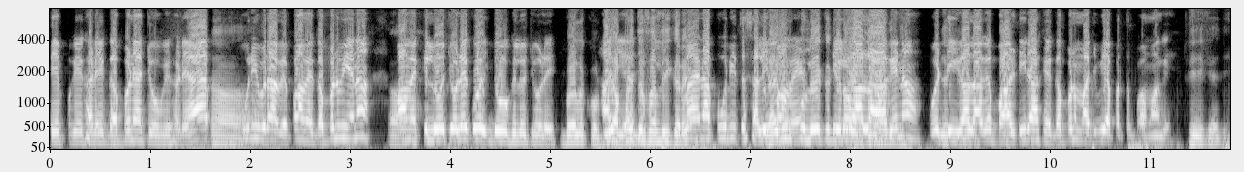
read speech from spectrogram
ਟਿੱਪ ਕੇ ਖੜੇ ਗੱਬਣਿਆ ਚੋਗੇ ਖੜਿਆ ਪੂਰੀ ਭਰਾਵੇ ਭਾਵੇਂ ਗੱਬਣ ਵੀ ਹੈ ਨਾ ਭਾਵੇਂ ਕਿਲੋ ਚੋਲੇ ਕੋਈ 2 ਕਿਲੋ ਚੋਲੇ। ਬਿਲਕੁਲ ਵੀ ਆਪਣੀ। ਤਸੱਲੀ ਕਰੇ। ਮੈਂ ਨਾ ਪੂਰੀ ਤਸੱਲੀ ਭਾਵੇਂ ਬਿਲਕੁਲ ਇੱਕ ਜਿਹੜਾ ਟੀਕਾ ਲਾ ਕੇ ਨਾ ਉਹ ਟੀਕਾ ਲਾ ਕੇ ਬਾਲਟੀ ਰੱਖ ਕੇ ਗੱਬਣ ਮੱਝ ਵੀ ਆਪਾਂ ਤਪਾਵਾਂਗੇ। ਠੀਕ ਹੈ ਜੀ।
